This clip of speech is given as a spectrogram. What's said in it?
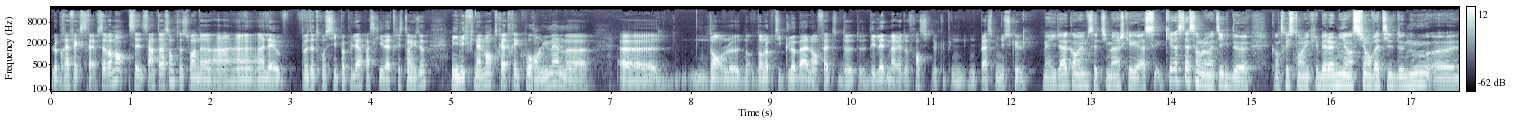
le bref extrait. C'est vraiment, c'est intéressant que ce soit un, un, peut-être aussi populaire parce qu'il a Tristan Isolde, mais il est finalement très très court en lui-même. Euh, dans le dans, dans l'optique globale en fait de, de- des laits de Marie de France, il occupe une, une place minuscule. Mais il a quand même cette image qui est, assez, qui reste assez emblématique de quand Tristan écrit Bel ami, ainsi en va-t-il de nous, euh,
